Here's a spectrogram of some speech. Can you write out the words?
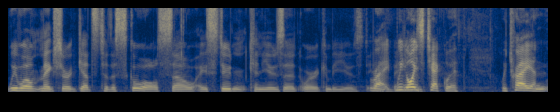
we will make sure it gets to the school so a student can use it or it can be used. in the Right. We band. always check with, we try and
